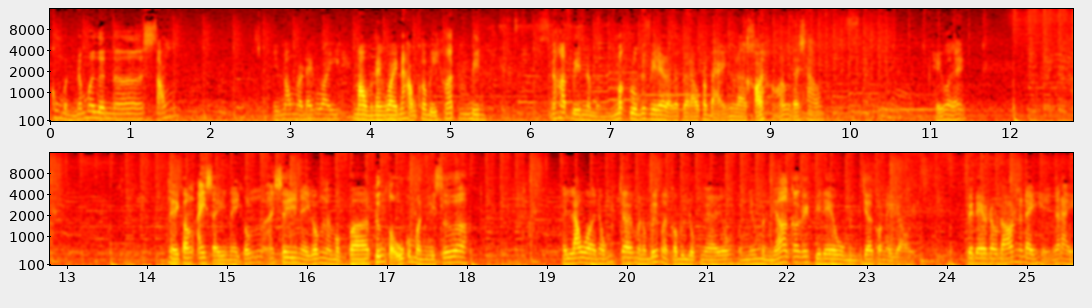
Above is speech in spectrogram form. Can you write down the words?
của mình nó mới lên uh, sóng. Thì mong là đang quay mong là đang quay nó không có bị hết pin. Nó hết pin là mình mất luôn cái video là từ đầu các bạn là khỏi hỏi mình tại sao. Hiểu rồi đấy thì con AC này cũng AC này cũng là một uh, tướng tủ của mình ngày xưa. Thì lâu rồi không chơi mà không biết mà còn bị lục nghề luôn. Hình như mình nhớ có cái video mà mình chơi con này rồi. Video đâu đó nó đang hiện ở đây.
